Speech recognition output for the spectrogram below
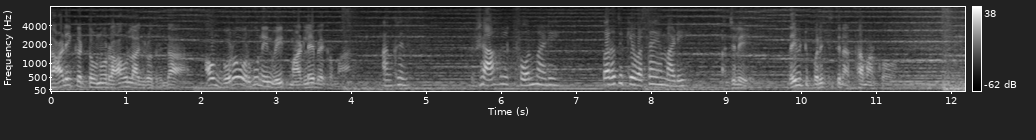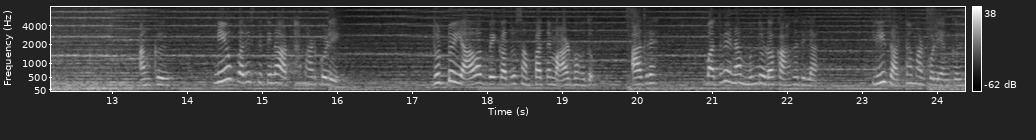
ತಾಳಿ ಕಟ್ಟೋನು ರಾಹುಲ್ ಆಗಿರೋದ್ರಿಂದ ಅವ್ನು ಬರೋವರೆಗೂ ನೀನು ವೆಯ್ಟ್ ಮಾಡಲೇಬೇಕಮ್ಮ. ಅಂಕಲ್ ರಾಹುಲ್ಗೆ ಫೋನ್ ಮಾಡಿ ಬರೋದಕ್ಕೆ ಒತ್ತಾಯ ಮಾಡಿ. ಅಂಜಲಿ ದಯವಿಟ್ಟು ಪರಿಸ್ಥಿತಿನ ಅರ್ಥ ಮಾಡ್ಕೋ. ಅಂಕಲ್ ನೀವು ಪರಿಸ್ಥಿತಿನ ಅರ್ಥ ಮಾಡ್ಕೊಳ್ಳಿ. ದುಡ್ಡು ಯಾವಾಗ ಬೇಕಾದರೂ ಸಂಪಾದನೆ ಮಾಡಬಹುದು. ಆದರೆ ಮದುವೆನ ಮುಂದೂಡೋಕ್ಕಾಗೋದಿಲ್ಲ ಪ್ಲೀಸ್ ಅರ್ಥ ಮಾಡ್ಕೊಳ್ಳಿ ಅಂಕಲ್.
